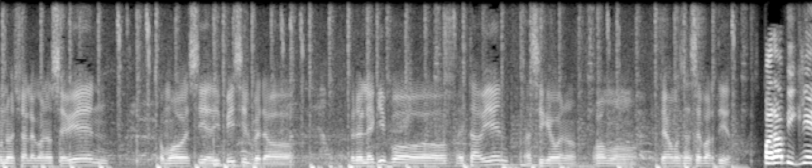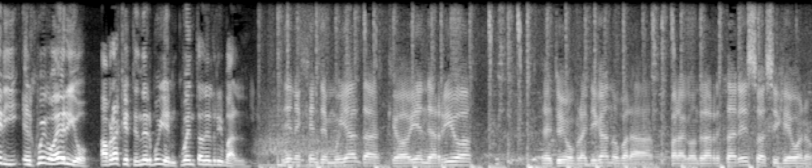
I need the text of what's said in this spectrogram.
uno ya lo conoce bien, como vos decís es difícil, pero, pero el equipo está bien, así que bueno, vamos, vamos a hacer partido. Para Biglieri, el juego aéreo habrá que tener muy en cuenta del rival. Tiene gente muy alta que va bien de arriba. Eh, estuvimos practicando para, para, contrarrestar eso, así que bueno,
